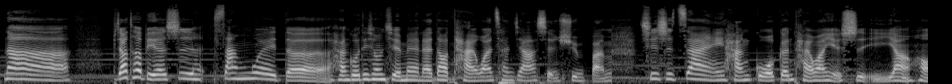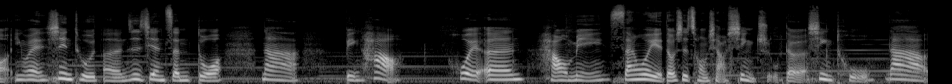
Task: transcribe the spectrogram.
那比较特别的是，三位的韩国弟兄姐妹来到台湾参加神训班。其实，在韩国跟台湾也是一样哈，因为信徒呃日渐增多。那炳浩。惠恩、郝明三位也都是从小信主的信徒。那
